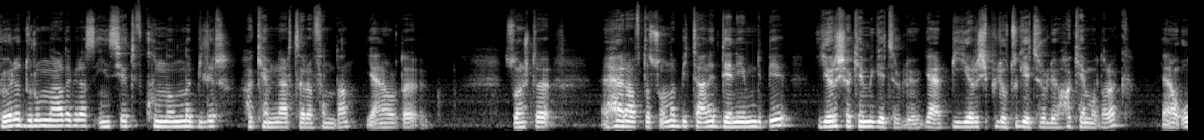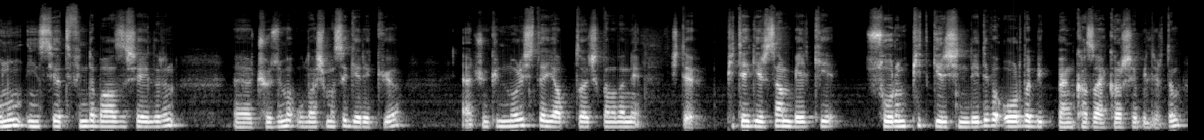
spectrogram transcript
böyle durumlarda biraz inisiyatif kullanılabilir hakemler tarafından. Yani orada sonuçta her hafta sonunda bir tane deneyimli bir yarış hakemi getiriliyor. Yani bir yarış pilotu getiriliyor hakem olarak. Yani onun inisiyatifinde bazı şeylerin e, çözüme ulaşması gerekiyor. Yani çünkü Norris de yaptığı açıklamada hani işte pite girsem belki sorun pit girişindeydi ve orada bir ben kazaya karışabilirdim.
